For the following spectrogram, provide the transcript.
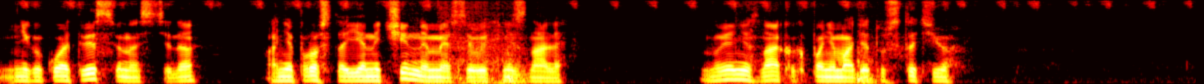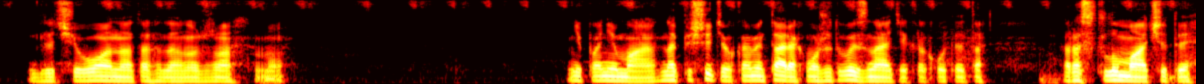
никакой ответственности, да, они просто є нечинными, если вы их не знали. Ну, я не знаю, как понимать эту статью. Для чего она тогда нужна? Ну, не понимаю. Напишите в комментариях, может вы знаете, как вот это растлумачити.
